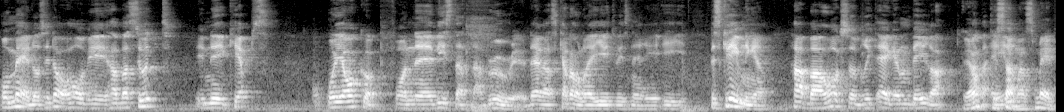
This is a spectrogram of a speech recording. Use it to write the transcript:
Och med oss idag har vi Habasut i ny keps. Och Jakob från eh, Vistatla Brewery. Deras kanaler är givetvis nere i, i beskrivningen. Habba har också bryggt egen bira. Habba ja, Ale. tillsammans med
